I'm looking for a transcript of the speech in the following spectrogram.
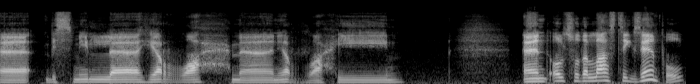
Uh, Bismillahir Rahmanir Rahim. And also the last example,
